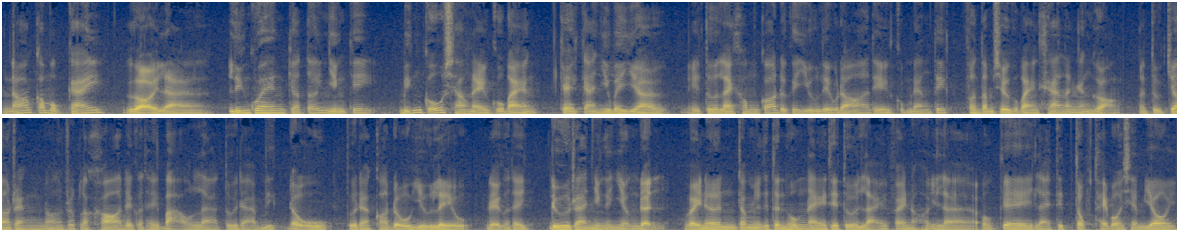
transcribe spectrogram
Nó có một cái gọi là liên quan cho tới những cái biến cố sau này của bạn kể cả như bây giờ, thì tôi lại không có được cái dữ liệu đó thì cũng đáng tiếc. Phần tâm sự của bạn khá là ngắn gọn, nên tôi cho rằng nó rất là khó để có thể bảo là tôi đã biết đủ, tôi đã có đủ dữ liệu để có thể đưa ra những cái nhận định. Vậy nên trong những cái tình huống này thì tôi lại phải nói là ok, lại tiếp tục thầy bói xem voi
